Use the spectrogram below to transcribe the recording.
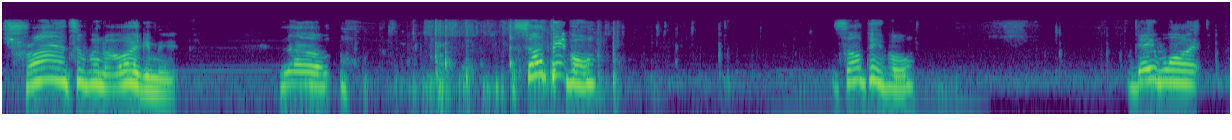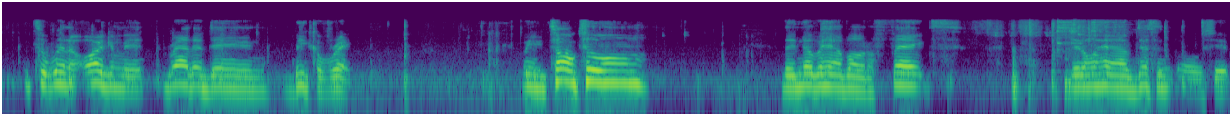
trying to win an argument. Now, some people, some people, they want to win an argument rather than be correct. When you talk to them, they never have all the facts They don't have just as oh shit.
